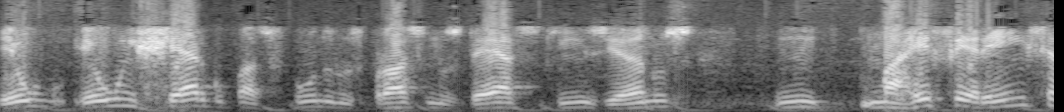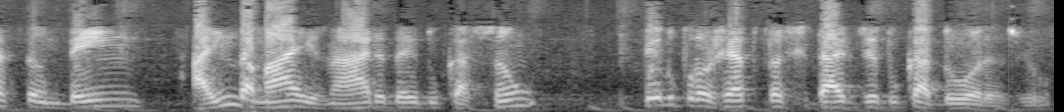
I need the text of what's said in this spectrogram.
Eu, eu enxergo Passo Fundo nos próximos 10, 15 anos um, uma referência também, ainda mais na área da educação, pelo projeto das cidades educadoras, viu?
